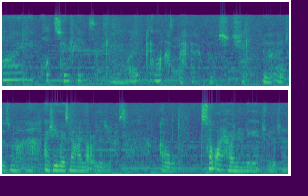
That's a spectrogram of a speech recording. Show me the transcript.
I? What's socially acceptable? Like, I don't want to ask Becca because she it doesn't matter. As you guys know, I'm not religious. Oh, it's not that I have anything against religion.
